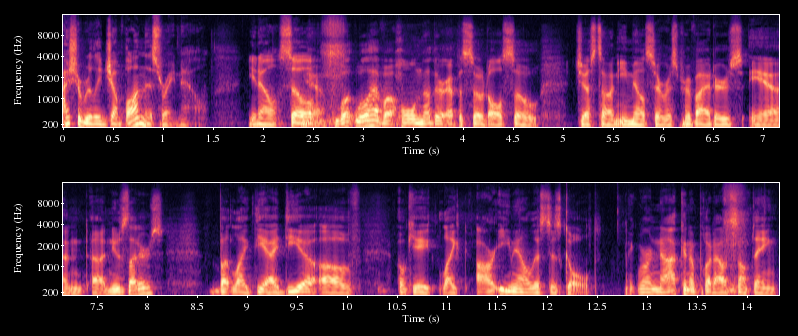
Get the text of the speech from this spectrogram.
I should really jump on this right now. You know, so yeah. we'll have a whole nother episode also just on email service providers and uh, newsletters. But like the idea of okay, like our email list is gold like we're not going to put out something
